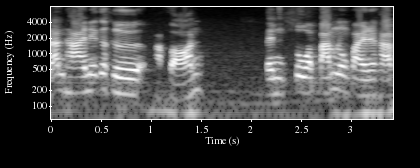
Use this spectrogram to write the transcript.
ด้านท้ายนี่ก็คืออักษรเป็นตัวปั๊มลงไปนะครับ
